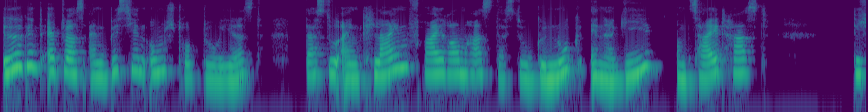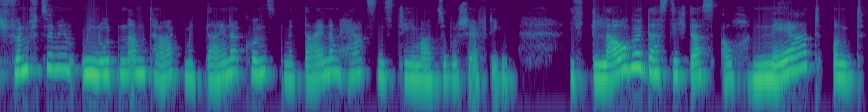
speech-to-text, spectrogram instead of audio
irgendetwas ein bisschen umstrukturierst, dass du einen kleinen Freiraum hast, dass du genug Energie und Zeit hast, dich 15 Minuten am Tag mit deiner Kunst, mit deinem Herzensthema zu beschäftigen. Ich glaube, dass dich das auch nährt und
